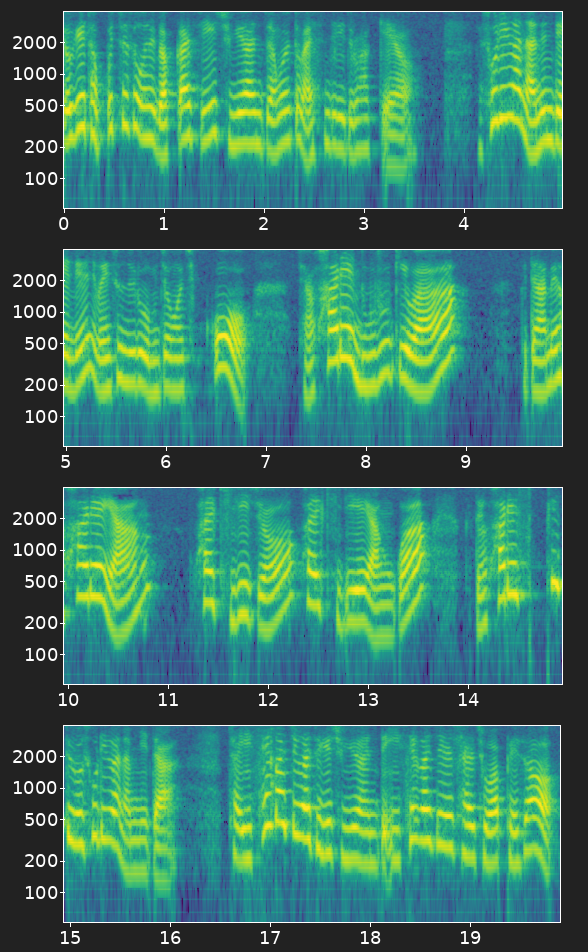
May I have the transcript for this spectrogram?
여기에 덧붙여서 오늘 몇 가지 중요한 점을 또 말씀드리도록 할게요. 소리가 나는 데는 왼손으로 음정을 짚고 자, 활의 누르기와 그 다음에 활의 양, 활 길이죠. 활 길이의 양과 그 다음에 활의 스피드로 소리가 납니다. 자, 이 세 가지가 되게 중요한데 이 세 가지를 잘 조합해서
